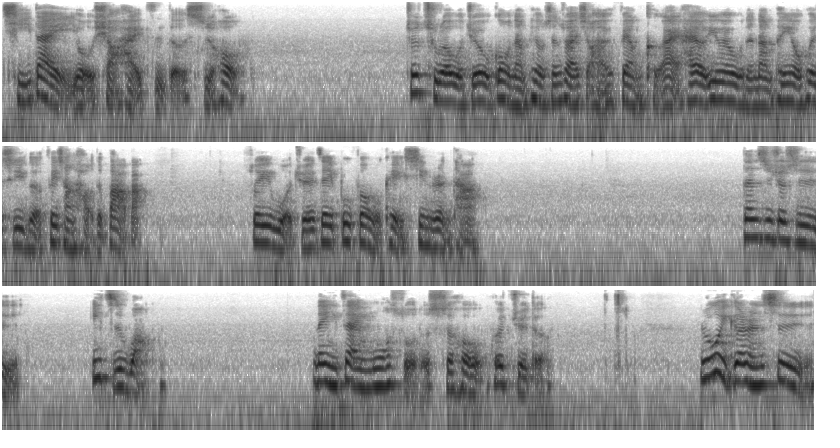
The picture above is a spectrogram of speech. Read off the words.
期待有小孩子的时候。就除了我觉得我跟我男朋友生出来小孩非常可爱，还有因为我的男朋友会是一个非常好的爸爸，所以我觉得这一部分我可以信任他。但是就是一直往内在摸索的时候，会觉得如果一个人是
